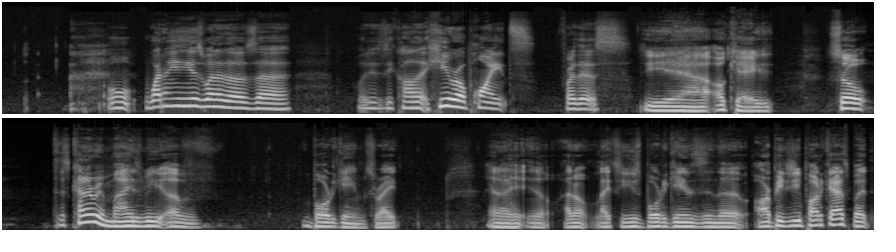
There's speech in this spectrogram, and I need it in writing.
well, why don't you use one of those, uh, what does he call it? Hero points for this. Yeah, okay. So this kind of reminds me of board games, right? And I, you know, I don't like to use board games in the RPG podcast, but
